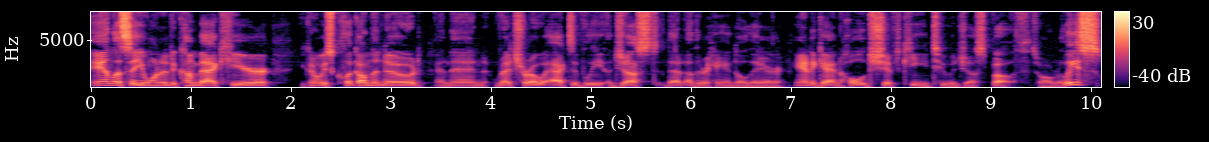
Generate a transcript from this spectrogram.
And let's say you wanted to come back here, you can always click on the node and then retroactively adjust that other handle there. And again, hold shift key to adjust both. So I'll release.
